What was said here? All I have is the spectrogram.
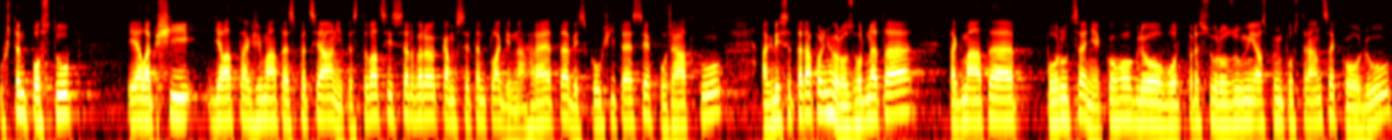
už ten postup, je lepší dělat tak, že máte speciální testovací server, kam si ten plugin nahrajete, vyzkoušíte, jestli je v pořádku a když se teda pro něho rozhodnete, tak máte po ruce někoho, kdo WordPressu rozumí aspoň po stránce kódu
